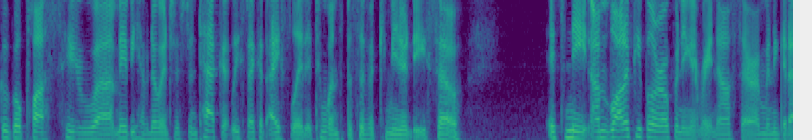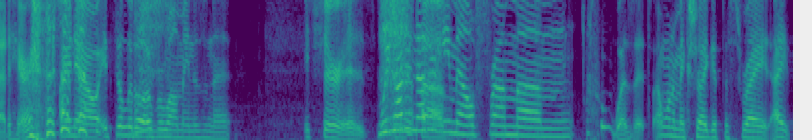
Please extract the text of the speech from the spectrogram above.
Google Plus who uh, maybe have no interest in tech, at least I could isolate it to one specific community. So it's neat. Um, a lot of people are opening it right now, Sarah. I'm going to get out of here. I know it's a little overwhelming, isn't it? it sure is. We got another Um, email from um, who was it? I want to make sure I get this right. I,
